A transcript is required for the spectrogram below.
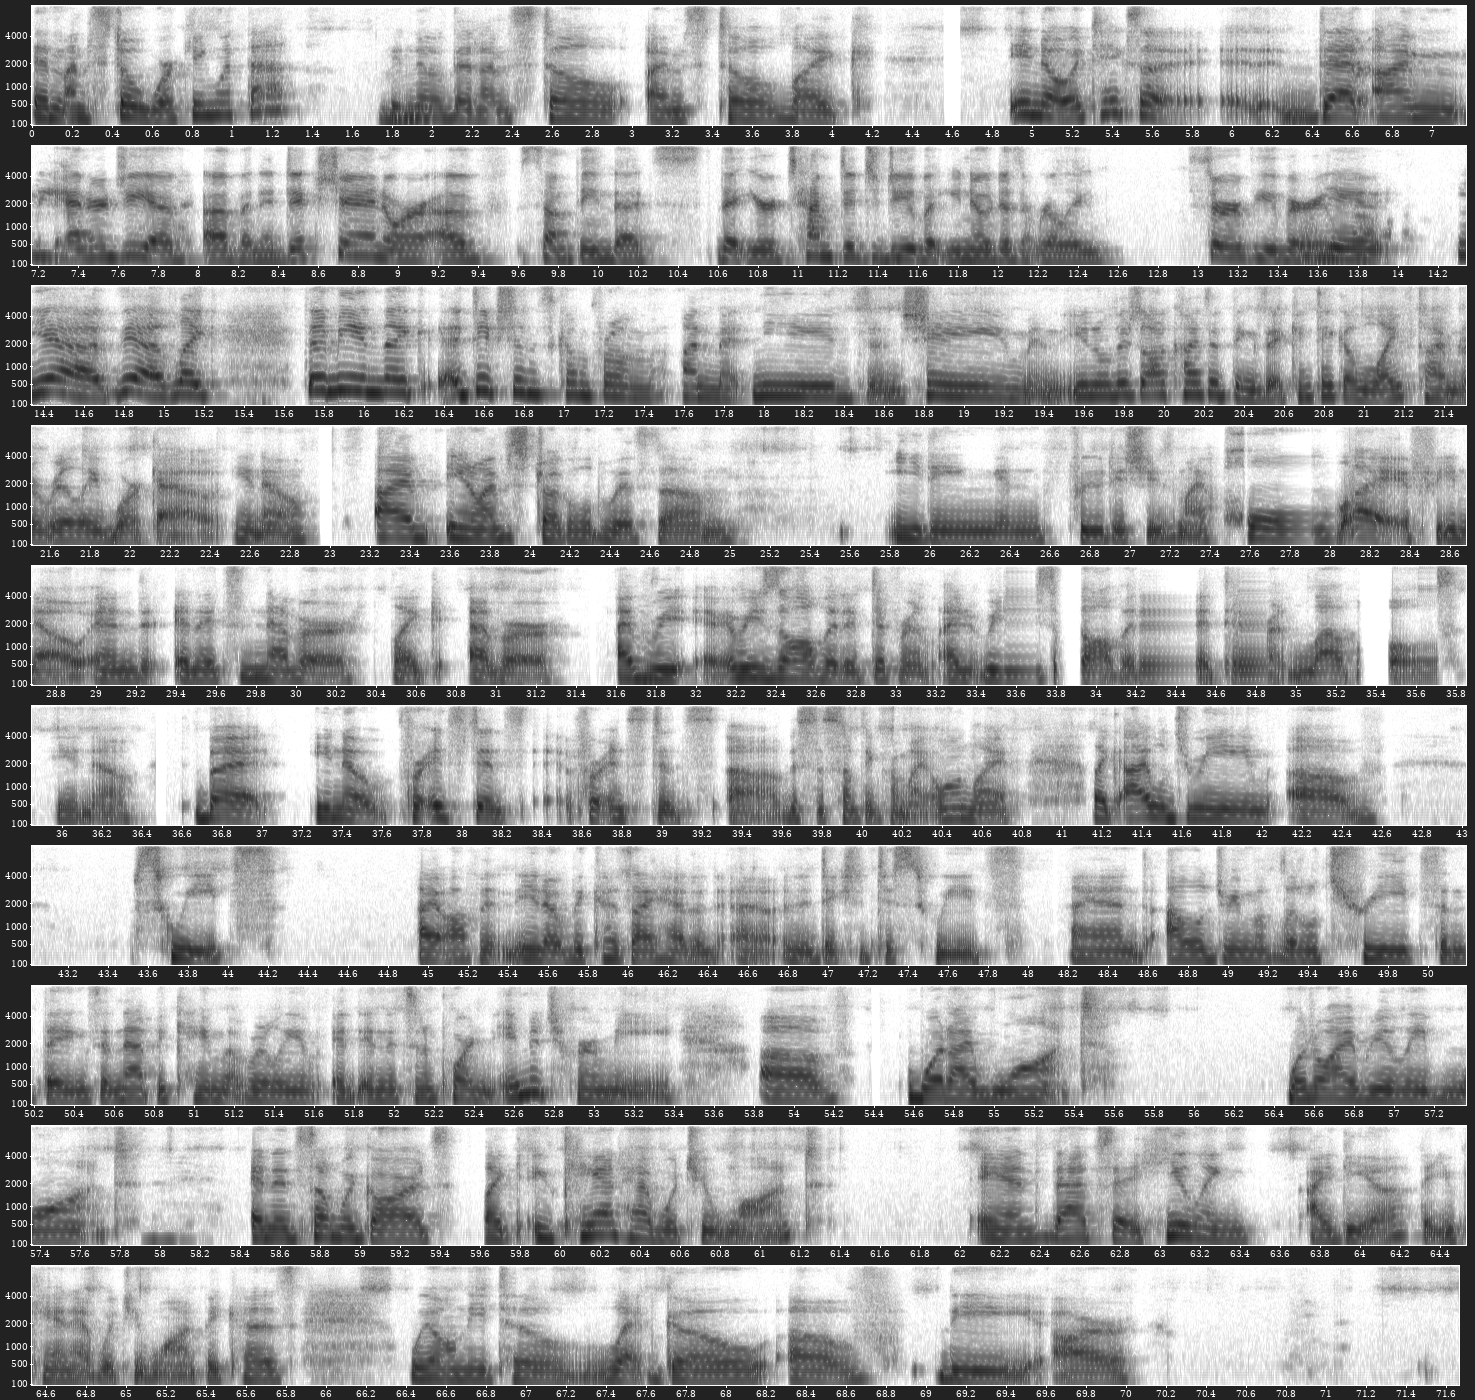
and I'm still working with that. Mm-hmm. You know that I'm still I'm still like you know it takes a that i'm the energy of, of an addiction or of something that's that you're tempted to do but you know doesn't really serve you very yeah. well yeah yeah like i mean like addictions come from unmet needs and shame and you know there's all kinds of things that can take a lifetime to really work out you know i've you know i've struggled with um eating and food issues my whole life, you know, and and it's never like ever. I, re- resolve it at different. I resolve it at different levels, you know. But you know, for instance, for instance, uh, this is something from my own life. Like I will dream of sweets. I often, you know, because I had an, uh, an addiction to sweets, and I will dream of little treats and things, and that became a really, and it's an important image for me of what I want. What do I really want? And in some regards, like you can't have what you want. And that's a healing idea that you can't have what you want because we all need to let go of the our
